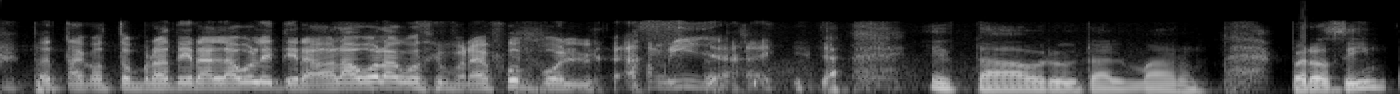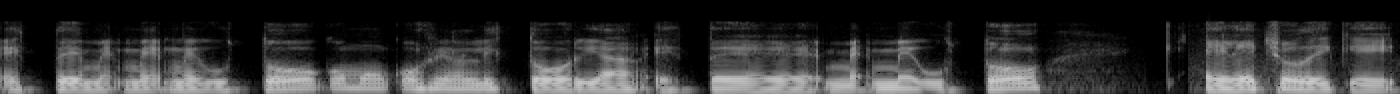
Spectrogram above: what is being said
Entonces está acostumbrado a tirar la bola y tiraba la bola como si fuera de fútbol a millas. estaba brutal, hermano. Pero sí, este, me, me, me gustó cómo corrieron la historia, este, me, me gustó el hecho de que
